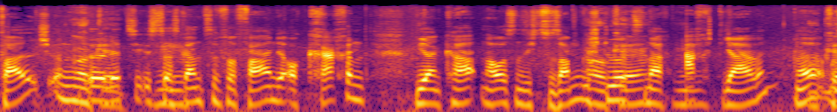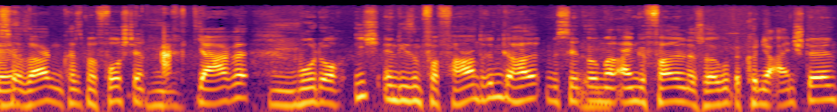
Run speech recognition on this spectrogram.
falsch. Und Okay. äh, letztlich ist das Mhm. ganze Verfahren ja auch krachend wie ein Kartenhaus in sich zusammengestürzt Okay. nach Mhm. acht Jahren. Ne? Okay. Mhm. Muss ja sagen, du kannst dir mal vorstellen, acht Jahre wurde auch ich in diesem Verfahren drin gehalten, ist denen irgendwann eingefallen. Das war gut, wir können ja einstellen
